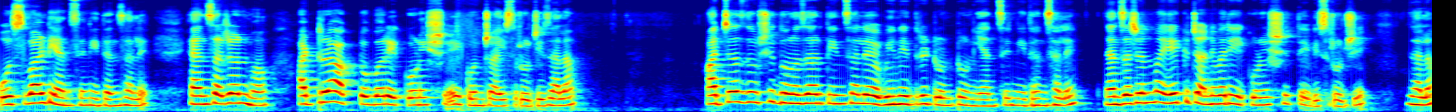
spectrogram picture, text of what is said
ओसवाल्ड यांचे निधन झाले. यांचा जन्म अठरा ऑक्टोबर एकोणीसशे एकोणचाळीस रोजी झाला. आजच्याच दिवशी दोन हजार तीन साली अभिनेत्री टुनटुन यांचे निधन झाले. यांचा जन्म एक जानेवारी एकोणीसशे तेवीस रोजी झाला.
